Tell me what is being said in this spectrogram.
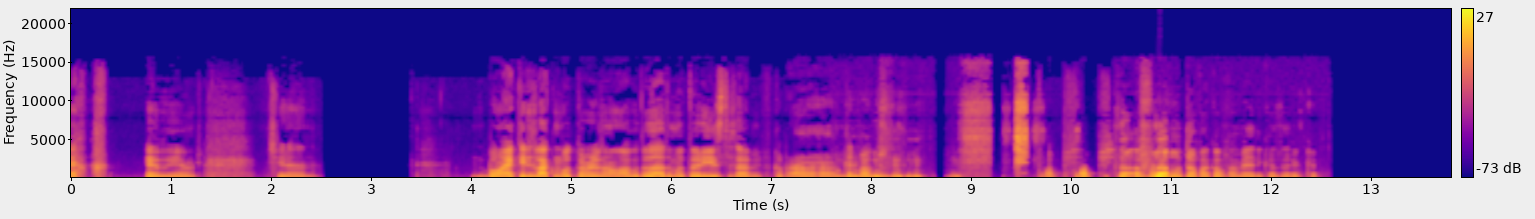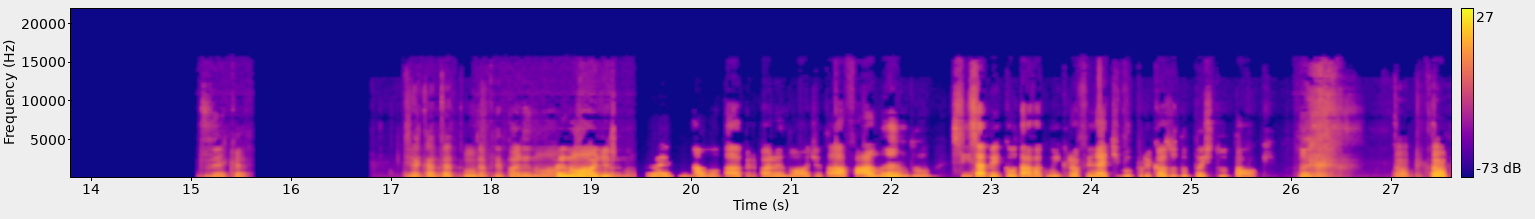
Eu lembro. Tirando. Bom é aqueles lá com motorzão logo do lado do motorista, sabe? Fica aquele bagulho. top, top. Tá, vamos voltar pra Copa América, Zeca. Zeca? Zeca Ele tá- Tatu? Tá preparando um áudio. Preparando um áudio. Preparando Não, não tava preparando o áudio, eu tava falando sem saber que eu tava com o microfone ativo por causa do push do talk. Top, top.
